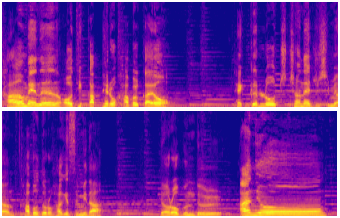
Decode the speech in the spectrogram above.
다음에는 어디 카페로 가볼까요? 댓글로 추천해 주시면 가보도록 하겠습니다. 여러분들 안녕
